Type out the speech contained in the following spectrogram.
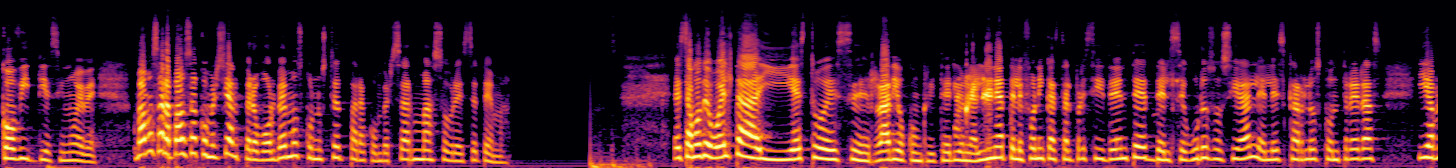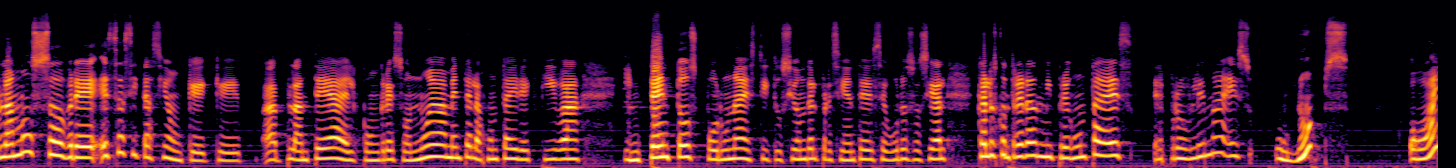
COVID-19. Vamos a la pausa comercial, pero volvemos con usted para conversar más sobre este tema. Estamos de vuelta y esto es eh, Radio con Criterio. En la línea telefónica está el presidente del Seguro Social, él es Carlos Contreras, y hablamos sobre esa citación que, ah, plantea el Congreso. Nuevamente la Junta Directiva, intentos por una destitución del presidente del Seguro Social. Carlos Contreras, mi pregunta es, ¿el problema es UNOPS? ¿O hay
